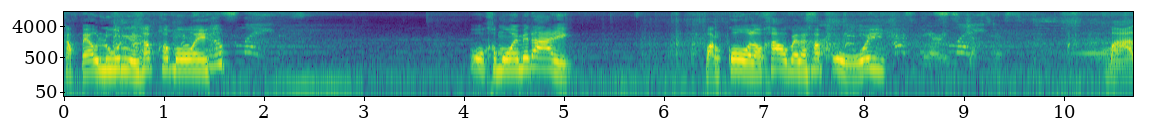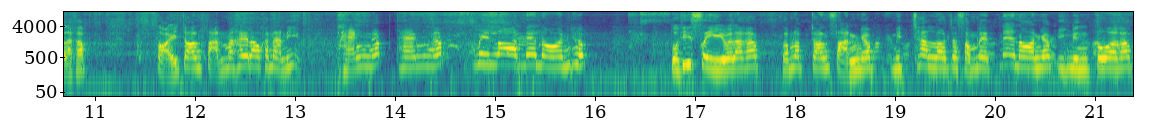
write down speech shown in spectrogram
กลับไปเอาลูนก่อนครับ ขโมยครับ โอ้ขโมยไม่ได้อีกฟังโก้เราเข้าไปแล้วครับ โอ้ยมาแล้วครับ สอยจอนสันมาให้เราขนาดนี้ ทงครับ แทงครับ ไม่รอดแน่นอนครับ ตัวที่ 4 ไปแล้วครับสำหรับจอร์นสันครับ มิชชั่นเราจะสำเร็จแน่นอนครับ อีกหนึ่งตัวครับ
